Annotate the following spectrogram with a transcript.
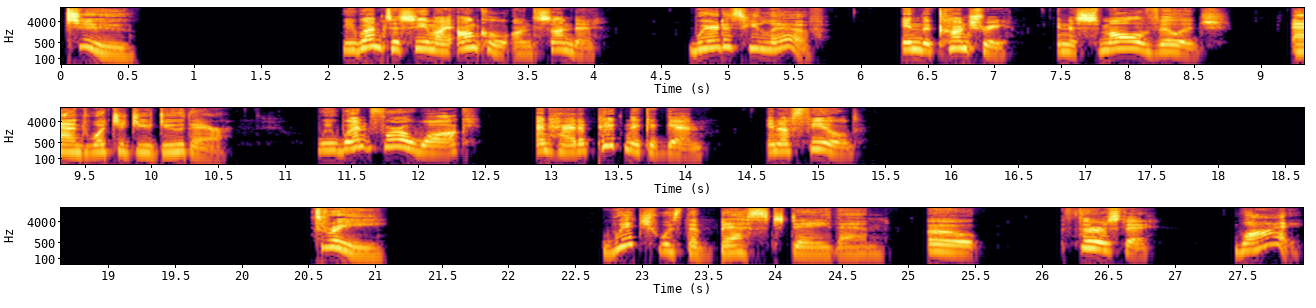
2. We went to see my uncle on Sunday. Where does he live? In the country, in a small village. And what did you do there? We went for a walk and had a picnic again, in a field. Three. Which was the best day then? Oh, Thursday. Why?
